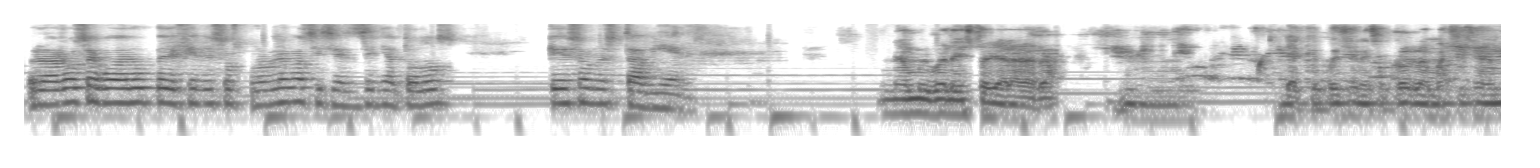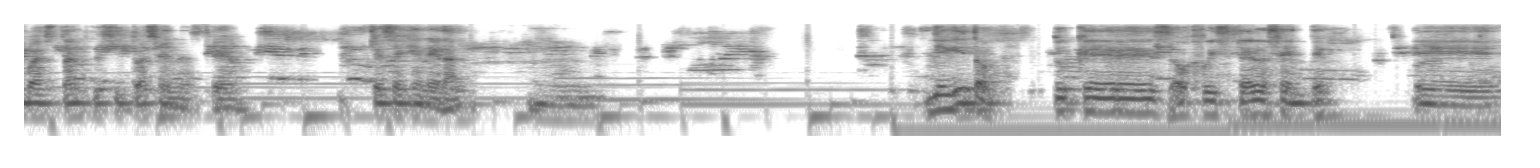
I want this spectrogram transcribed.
Pero la Rosa Guadalupe defiende esos problemas y se enseña a todos que eso no está bien. Una muy buena historia, la verdad. Ya que pues en ese programa se ven bastantes situaciones que, que se generan Dieguito, tú que eres o fuiste docente, eh,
